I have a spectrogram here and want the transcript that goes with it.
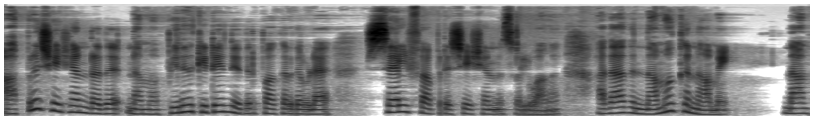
அப்ரிசியேஷன்றது நம்ம பிறர்கிட்டேருந்து எதிர்பார்க்குறத விட செல்ஃப் அப்ரிசியேஷன்னு சொல்லுவாங்க. அதாவது நமக்கு நாமே நாம்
